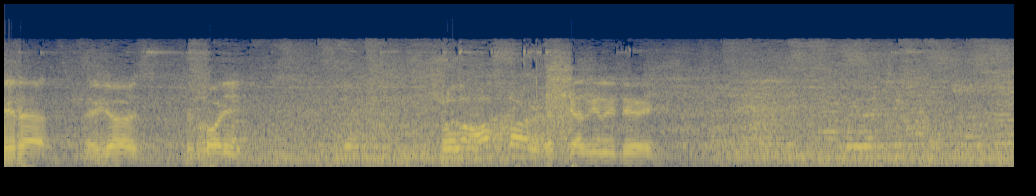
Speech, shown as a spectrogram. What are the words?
Check it out. There it goes. Recording. Show the all-stars. This guy's gonna do it.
